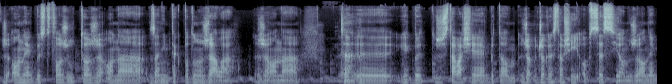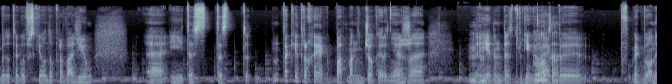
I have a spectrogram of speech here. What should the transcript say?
że on jakby stworzył to, że ona za nim tak podążała, że ona tak. y, jakby, że stała się jakby to, Joker stał się jej obsesją, że on jakby do tego wszystkiego doprowadził e, i to jest, to jest to, no, takie trochę jak Batman i Joker, nie, że mhm. jeden bez drugiego no jakby tak jakby one,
